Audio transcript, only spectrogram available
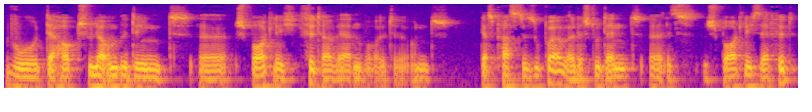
wo der Hauptschüler unbedingt äh, sportlich fitter werden wollte. Und das passte super, weil der Student äh, ist sportlich sehr fit.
